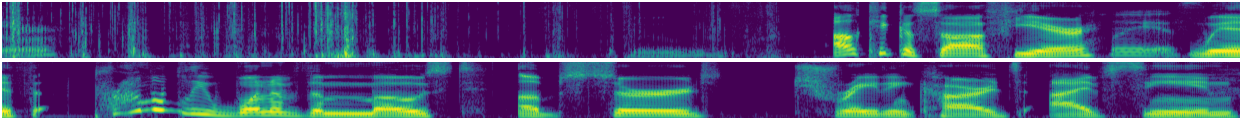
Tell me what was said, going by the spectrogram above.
here. I'll kick us off here Please. with probably one of the most absurd trading cards I've seen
